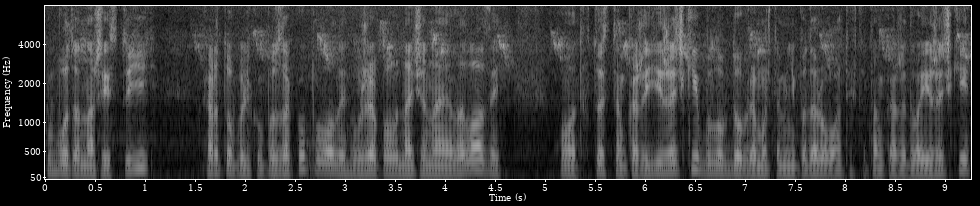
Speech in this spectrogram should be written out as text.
кубота наш і стоїть, картопельку позакопували, вже починає вилазити. От, хтось там каже, їжачки, було б добре, можете мені подарувати. Хто там каже, два їжачки.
